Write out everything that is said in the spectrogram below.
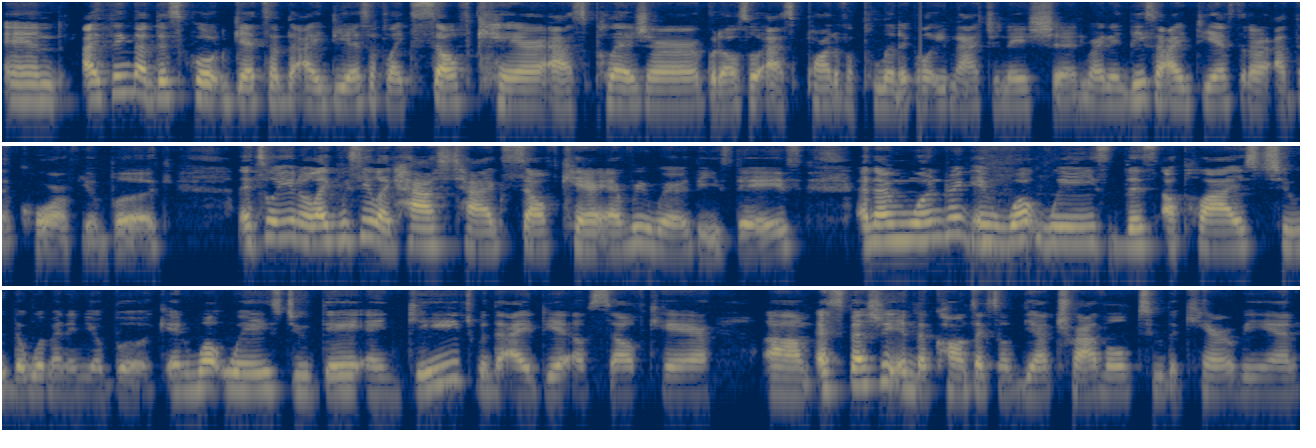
And I think that this quote gets at the ideas of like self care as pleasure, but also as part of a political imagination, right? And these are ideas that are at the core of your book. And so, you know, like we see like hashtag self care everywhere these days. And I'm wondering in what ways this applies to the women in your book. In what ways do they engage with the idea of self care? Um, especially in the context of their travel to the Caribbean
